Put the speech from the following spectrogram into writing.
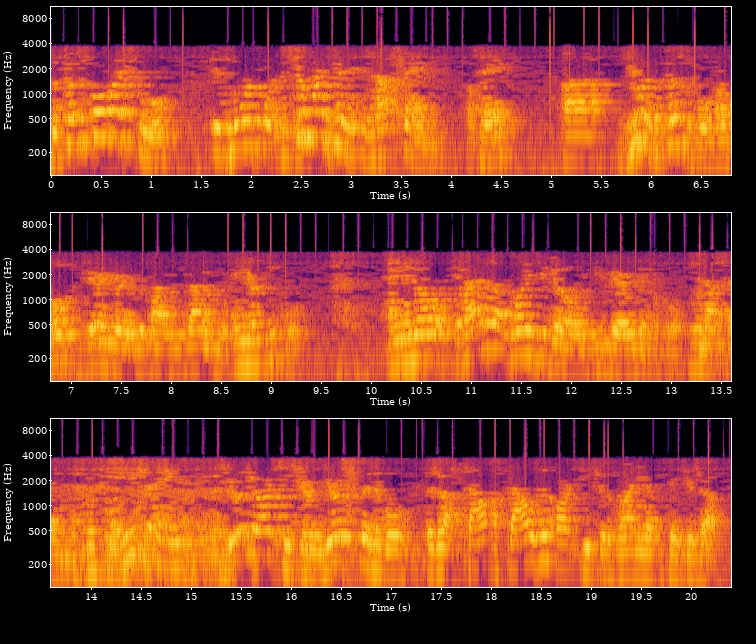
the principal of my school is more important. The superintendent is not saying, okay, uh, you and the principal are both very, very valuable, and you're equal. And you know, if I let one of you go, it'd be very difficult. He's not saying that. He's saying, you're the art teacher, you're expendable, there's about a thousand art teachers lining up to take your job.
